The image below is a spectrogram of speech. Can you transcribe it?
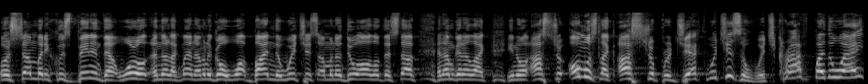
or somebody who's been in that world and they're like man I'm gonna go bind the witches. I'm gonna do all of this stuff and I'm gonna like you know astro almost like astro project which is a witchcraft by the way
